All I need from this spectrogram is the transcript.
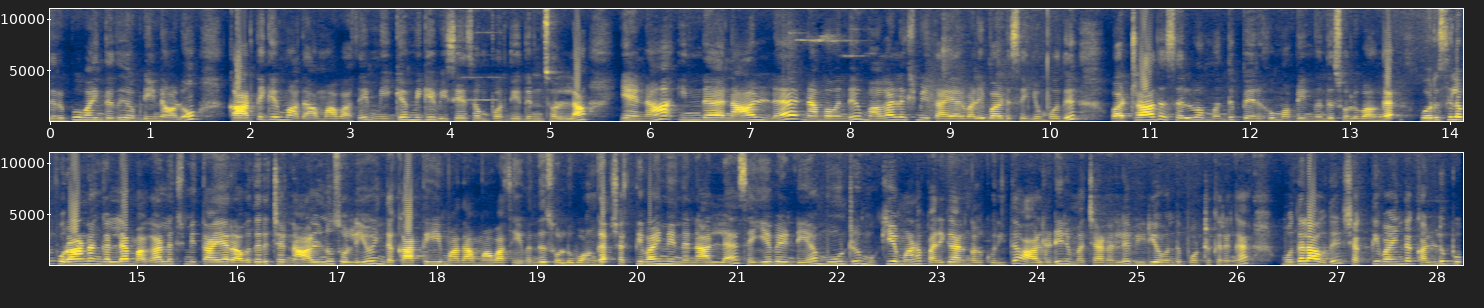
சிறப்பு வாய்ந்தது அப்படின்னாலும் கார்த்திகை மாத அமாவாசை மிக மிக விசேஷம் பொருந்தியதுன்னு சொல்லலாம். ஏன்னா இந்த நாளில் நம்ம வந்து மகாலட்சுமி தாயார் வழிபாடு செய்யும்போது வற்றாத செல்வம் வந்து பெருகும் அப்படின்னு வந்து சொல்லுவாங்க. ஒரு சில புராணங்களில் மகாலட்சுமி தாயார் அவதரித்த நாள்னு சொல்லியும் இந்த கார்த்திகை மாத அமாவாசையை வந்து சொல்லுவாங்க. சக்தி வாய்ந்த இந்த நாளில் செய்ய வேண்டிய மூன்று முக்கியமான பரிகாரங்கள் குறித்து ஆல்ரெடி நம்ம சேனலில் வீடியோ வந்து போட்டிருக்கிறேங்க. முதலாவது சக்தி வாய்ந்த கல்லுப்பு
